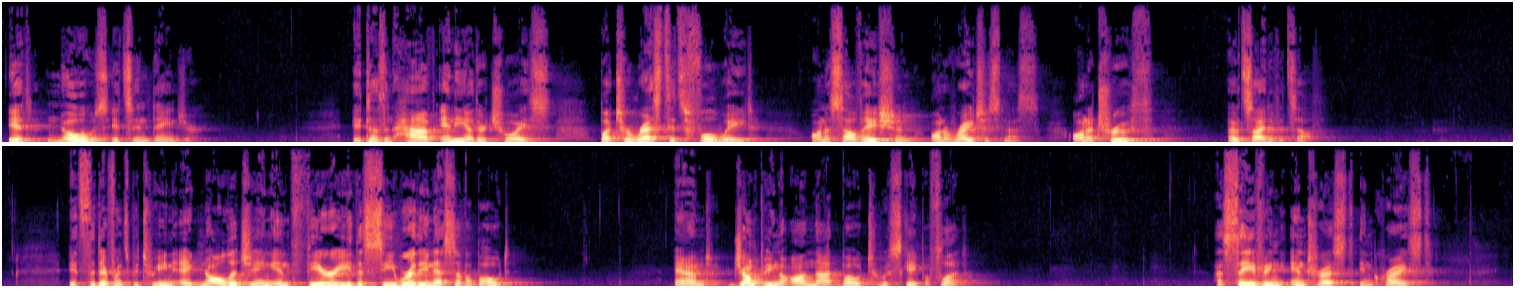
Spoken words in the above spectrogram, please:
It knows it's in danger. It doesn't have any other choice but to rest its full weight on a salvation, on a righteousness, on a truth outside of itself. It's the difference between acknowledging, in theory, the seaworthiness of a boat and jumping on that boat to escape a flood. A saving interest in Christ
